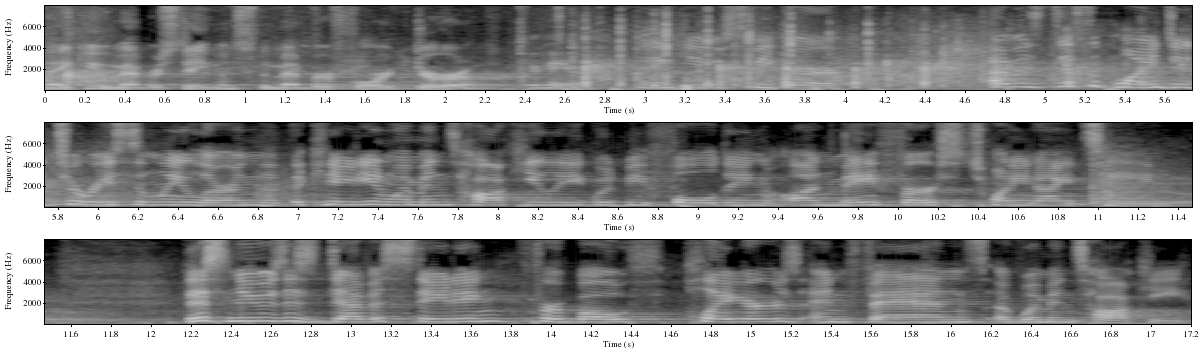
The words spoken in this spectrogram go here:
Thank you. Member statements. The member for Durham. Thank you, Speaker. I was disappointed to recently learn that the Canadian Women's Hockey League would be folding on May 1st, 2019. This news is devastating for both players and fans of women's hockey.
